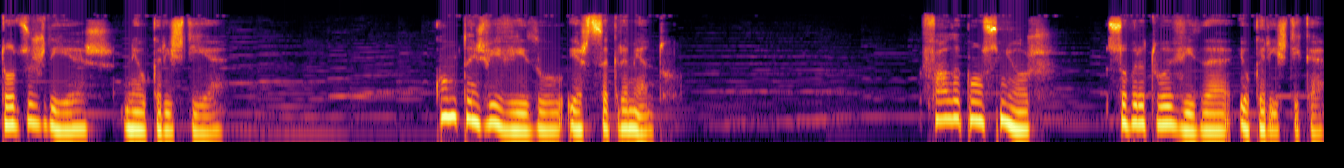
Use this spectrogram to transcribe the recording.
todos os dias, na Eucaristia. Como tens vivido este sacramento? Fala com o Senhor sobre a tua vida eucarística.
